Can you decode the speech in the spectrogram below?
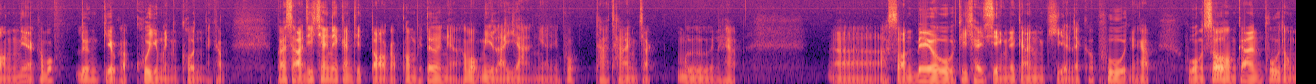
2เนี่ยเขาบอกเรื่องเกี่ยวกับคุยเหมือนคนนะครับภาษาที่ใช้ในการติดต่อกับคอมพิวเตอร์เนี่ยเขาบอกมีหลายอย่างเนี่ยพวกท่าทางจากมือนะครับอักษรเบลที่ใช้เสียงในการเขียนและก็พูดนะครับห่วงโซ่ของการพูดของ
